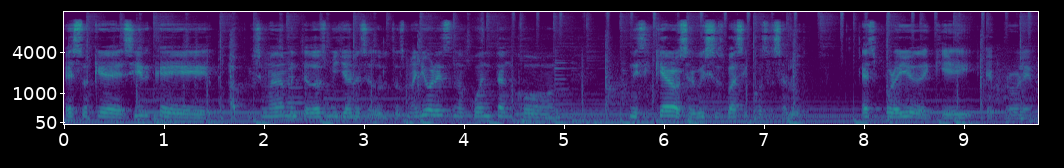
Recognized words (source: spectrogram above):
Eso quiere decir que aproximadamente 2 millones de adultos mayores no cuentan con ni siquiera los servicios básicos de salud. Es por ello de aquí el problema.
